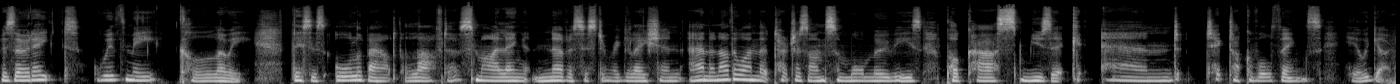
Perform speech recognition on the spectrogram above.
episode 8 with me, Chloe. This is all about laughter, smiling, nervous system regulation, and another one that touches on some more movies, podcasts, music, and TikTok of all things. Here we go.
